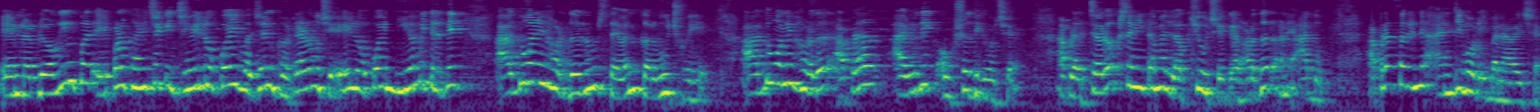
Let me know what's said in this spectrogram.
એમના બ્લોગિંગ પર એ પણ કહે છે કે જે લોકોએ વજન ઘટાડવું છે, એ લોકોએ નિયમિત રીતે આદુ અને હળદરનું સેવન કરવું જોઈએ. આદુ અને હળદર આપણા આયુર્વેદિક ઔષધિઓ છે. આપણા ચરક સંહિતામાં લખ્યું છે કે હળદર અને આદુ. આપણા શરીરને એન્ટીબોડી બનાવે છે.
